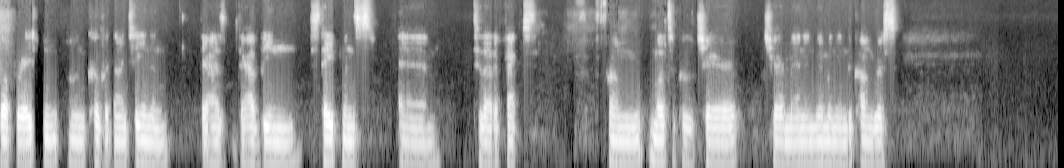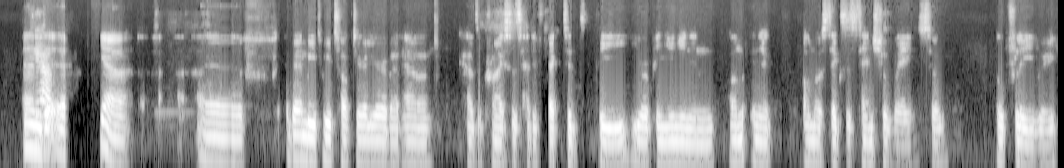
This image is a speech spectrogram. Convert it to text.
cooperation on COVID nineteen, and there has there have been statements um, to that effect from multiple chair chairmen and women in the Congress. And yeah, uh, yeah uh, then we, we talked earlier about how how the crisis had affected the European Union in um, in an almost existential way. So hopefully we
